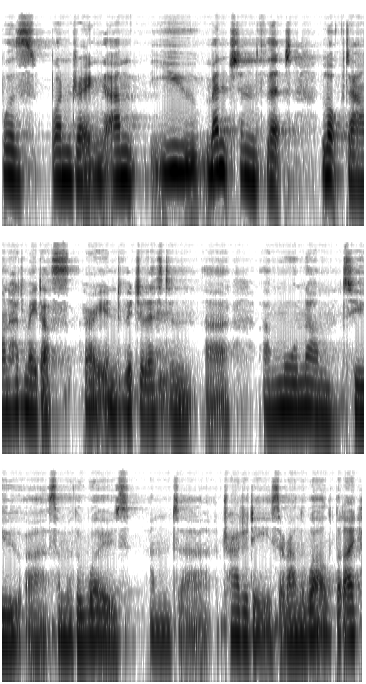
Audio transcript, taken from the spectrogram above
was wondering, um, you mentioned that lockdown had made us very individualist and uh, uh, more numb to uh, some of the woes and uh, tragedies around the world. But I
